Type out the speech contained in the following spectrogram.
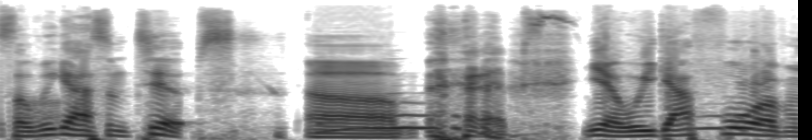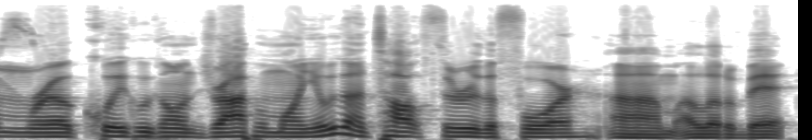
So we got some tips. Um, tips. yeah, we got four of them real quick. We're gonna drop them on you. We're gonna talk through the four um, a little bit.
